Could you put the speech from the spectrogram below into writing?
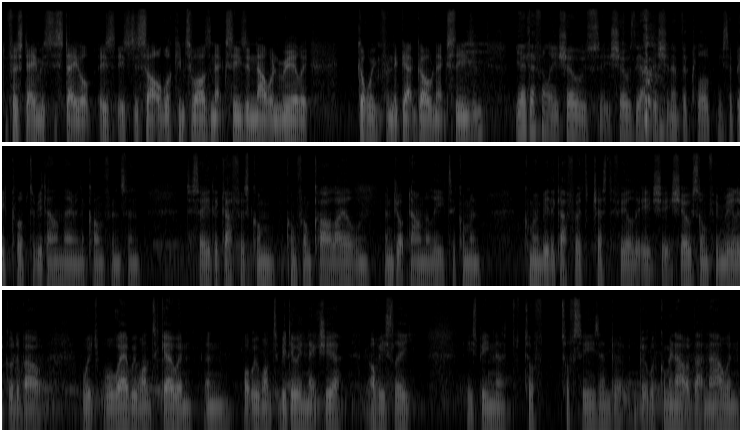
the first aim is to stay up, is, is to sort of looking towards next season now and really going from the get go next season. Yeah, definitely. It shows it shows the ambition of the club. It's a big club to be down there in the conference, and to say the gaffers come come from Carlisle and, and drop down the league to come and come and be the gaffer at Chesterfield. It, it shows something really good about which where we want to go and, and what we want to be doing next year. Obviously, it's been a tough tough season, but but we're coming out of that now and.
